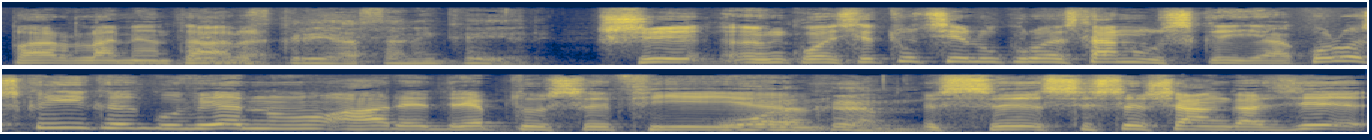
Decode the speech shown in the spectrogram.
parlamentară. Nu scrie asta nicăieri. Și în Constituție lucrul ăsta nu scrie. Acolo scrie că guvernul are dreptul să fie Oricând. să, să, să-și, angaje,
